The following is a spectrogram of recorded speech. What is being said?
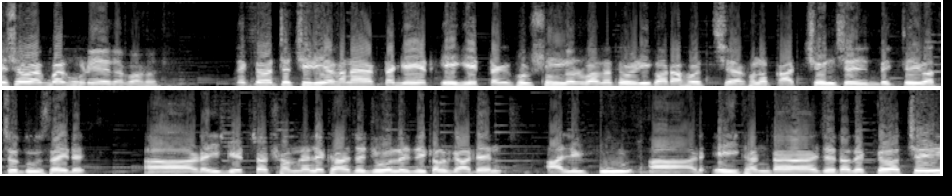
এসেও একবার ঘুরে যেতে পারো। দেখতে পাচ্ছ চিড়িয়াখানার একটা গেট এই গেটটাকে খুব সুন্দরভাবে তৈরি করা হচ্ছে। এখনও কাজ চলছে, দেখতেই পাচ্ছ, দু সাইডে আর এই গেটটার সামনে লেখা আছে জুওলজিক্যাল গার্ডেন আলিপুর। আর এইখানটা যেটা দেখতে পাচ্ছ, এই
